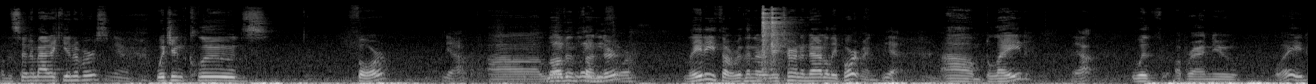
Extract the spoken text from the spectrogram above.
of the cinematic universe, Yeah. which includes Thor, Yeah. uh, Love and Lady Thunder, Thor. Lady Thor, with a return of Natalie Portman, Yeah. um, Blade Yeah. With a brand new Blade.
